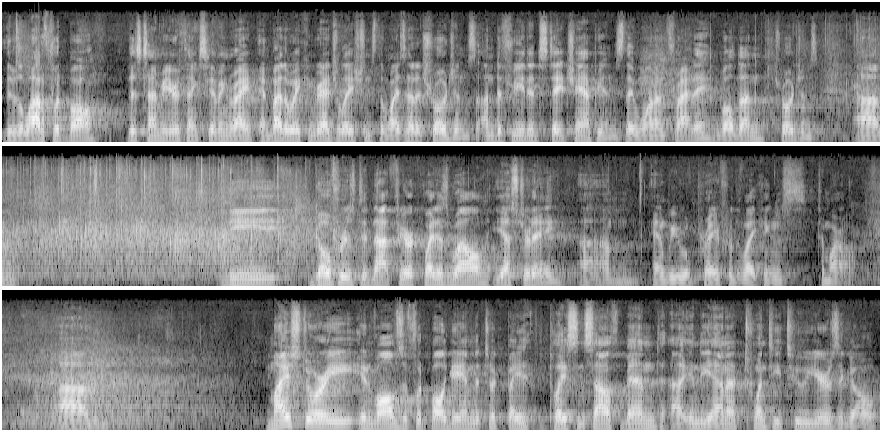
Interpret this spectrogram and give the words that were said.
There's a lot of football this time of year, Thanksgiving, right? And by the way, congratulations to the Wayzata Trojans, undefeated state champions. They won on Friday. Well done, Trojans. Um, the Gophers did not fare quite as well yesterday, um, and we will pray for the Vikings tomorrow. Um, my story involves a football game that took place in South Bend, uh, Indiana, 22 years ago.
